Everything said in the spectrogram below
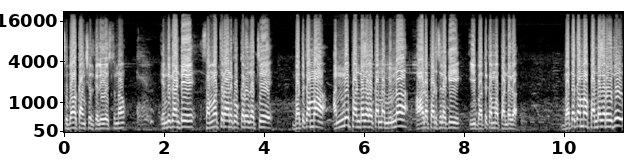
శుభాకాంక్షలు తెలియజేస్తున్నాం. ఎందుకంటే సంవత్సరానికి ఒక్కరోజు వచ్చే బతుకమ్మ అన్ని పండగల కన్నా మిన్న ఆడపడుచులకి ఈ బతుకమ్మ పండగ. బతుకమ్మ పండగ రోజు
